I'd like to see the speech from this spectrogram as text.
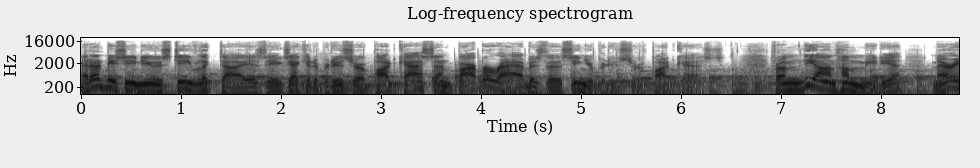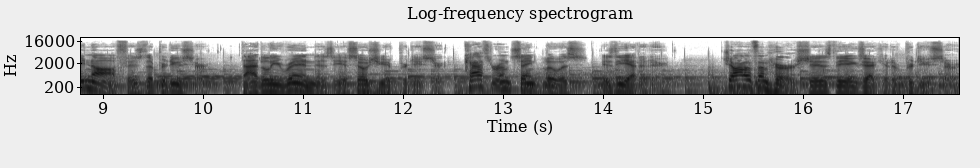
At NBC News, Steve Lickteig is the executive producer of podcasts, and Barbara Raab is the senior producer of podcasts. From Neon Hum Media, Mary Knauf is the producer. Natalie Wren is the associate producer. Catherine St. Louis is the editor. Jonathan Hirsch is the executive producer.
